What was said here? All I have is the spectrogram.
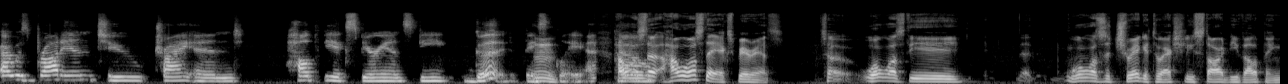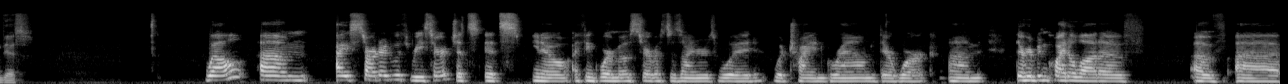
I was brought in to try and help the experience be good, basically. Mm. How so, was the How was the experience? So, what was the what was the trigger to actually start developing this? Well, um, I started with research. It's it's you know I think where most service designers would would try and ground their work. Um, there had been quite a lot of of uh,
